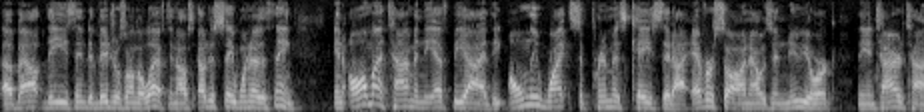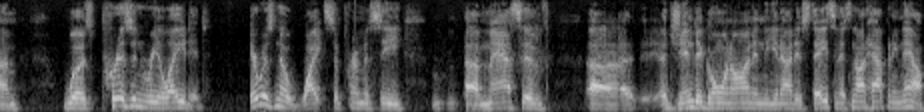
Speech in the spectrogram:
about these individuals on the left. And I'll, I'll just say one other thing. In all my time in the FBI, the only white supremacist case that I ever saw, and I was in New York the entire time, was prison related. There was no white supremacy, uh, massive uh, agenda going on in the United States, and it's not happening now.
